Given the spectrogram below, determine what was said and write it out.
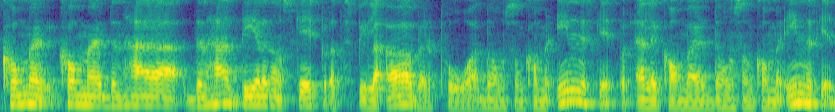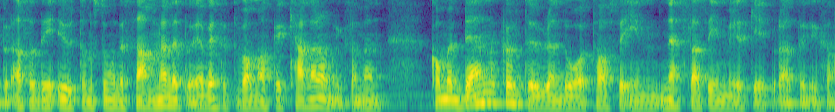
Kommer, kommer den, här, den här delen av skateboard att spilla över på de som kommer in i skateboard eller kommer de som kommer in i skateboard, alltså det utomstående samhället och jag vet inte vad man ska kalla dem liksom, men kommer den kulturen då ta sig in, nästlas in med i skateboard att det liksom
